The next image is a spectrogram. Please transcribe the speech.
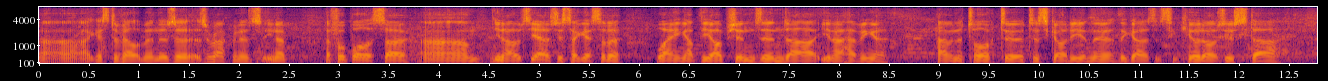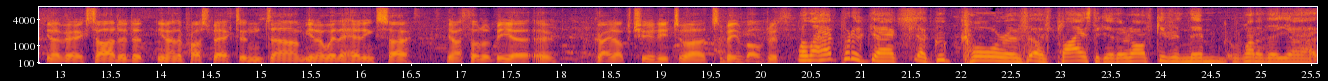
uh, I guess, development as a, as a ruckman, as, you know, a footballer. So, um, you know, it's, yeah, it was just, I guess, sort of weighing up the options and, uh, you know, having a, having a talk to, to Scotty and the, the guys at St Kilda. I was just, uh, you know, very excited at, you know, the prospect and, um, you know, where they're heading. So, you know, I thought it would be a, a great opportunity to uh, to be involved with. Well, they have put a, uh, a good core of, of, players together, and I've given them one of the uh,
